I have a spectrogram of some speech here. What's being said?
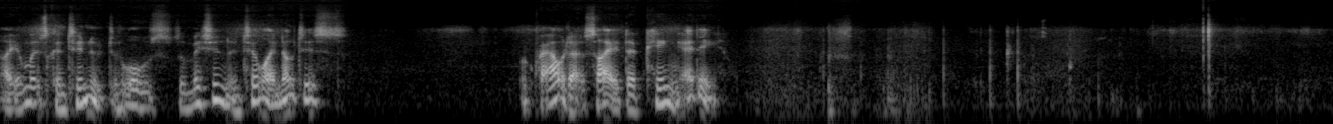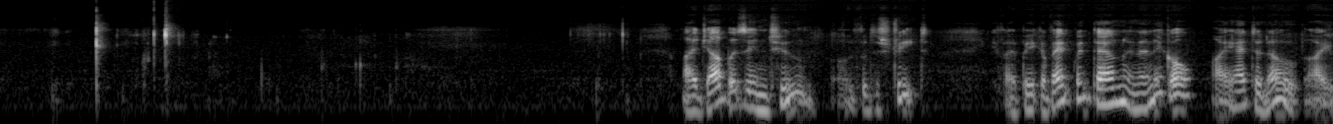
I almost continued towards the mission until I noticed a crowd outside the King Eddie. My job was in tune over the street. If a big event went down in a nickel, I had to know. I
